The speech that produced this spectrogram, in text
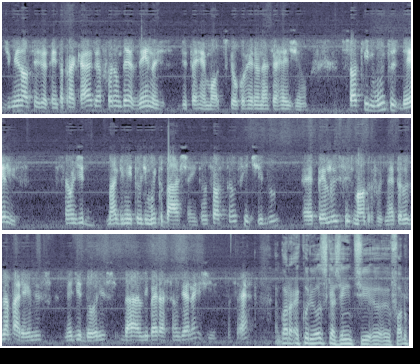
de 1980 para cá já foram dezenas de terremotos que ocorreram nessa região. Só que muitos deles são de magnitude muito baixa, então só são sentidos é, pelos sismógrafos, né, pelos aparelhos medidores da liberação de energia, tá certo? Agora, é curioso que a gente, eu, eu, falo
